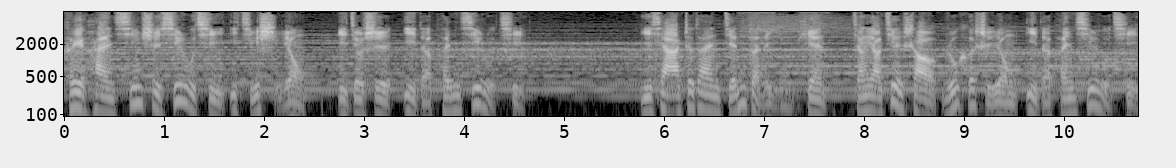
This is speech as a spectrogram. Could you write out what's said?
可以和新式吸入器一起使用，也就是易得喷吸入器。以下这段简短的影片将要介绍如何使用易德喷吸入器，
